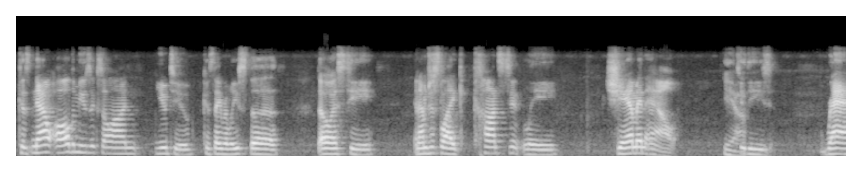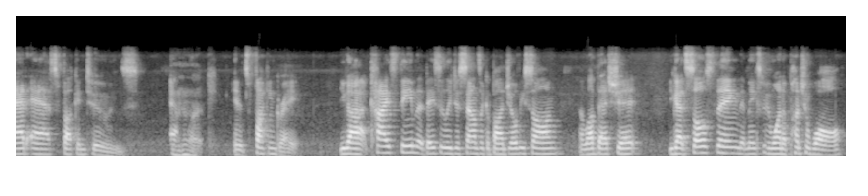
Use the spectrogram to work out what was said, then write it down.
because now all the music's on YouTube because they released the the OST, and I'm just like constantly jamming out yeah. to these rad ass fucking tunes at Mhm. work, and it's fucking great. You got Ky's theme that basically just sounds like a Bon Jovi song. I love that shit. You got Sol's thing that makes me want to punch a wall,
